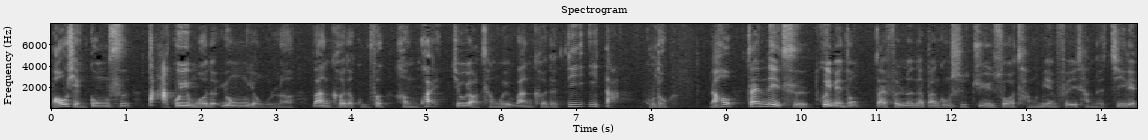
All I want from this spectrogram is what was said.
保险公司大规模的拥有了。”万科的股份很快就要成为万科的第一大股东，然后在那次会面中，在冯仑的办公室，据说场面非常的激烈。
